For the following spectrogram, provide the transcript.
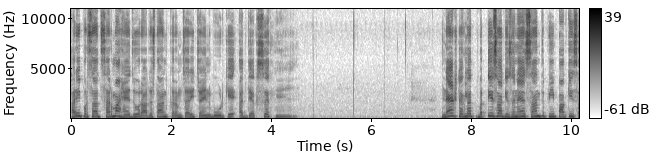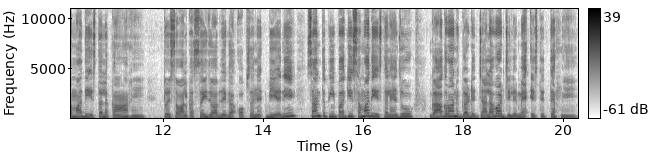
हरिप्रसाद शर्मा हैं, जो राजस्थान कर्मचारी चयन बोर्ड के अध्यक्ष हैं। नेक्स्ट, अगला बत्तीसवा क्वेश्चन है, संत पीपा की समाधि स्थल कहाँ है? तो इस सवाल का सही जवाब देगा ऑप्शन बी, यानी संत पीपा की समाधि स्थल हैं, जो गागरौनगढ़, झालावाड़ ज़िले में स्थित हैं।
